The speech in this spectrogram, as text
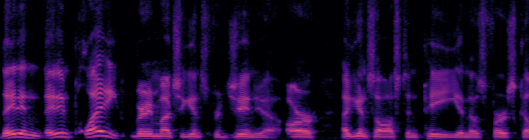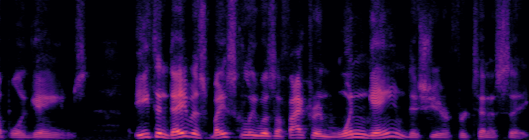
They didn't they didn't play very much against Virginia or against Austin Peay in those first couple of games. Ethan Davis basically was a factor in one game this year for Tennessee.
